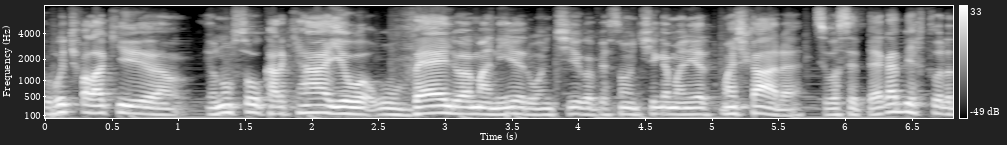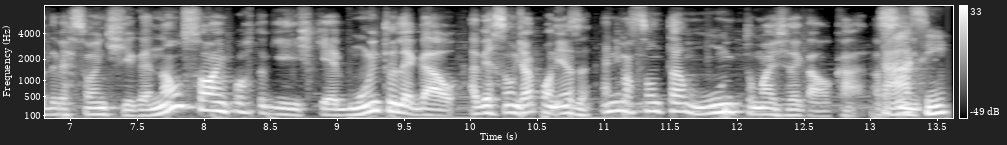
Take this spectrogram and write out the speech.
eu vou te falar que é, eu não sou o cara que, ah, eu, o velho é maneiro, o antigo, a versão antiga é maneira. Mas, cara, se você pega a abertura da versão antiga, não só em português, que é muito legal, a versão japonesa, a animação tá muito mais legal, cara. ah, sim.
